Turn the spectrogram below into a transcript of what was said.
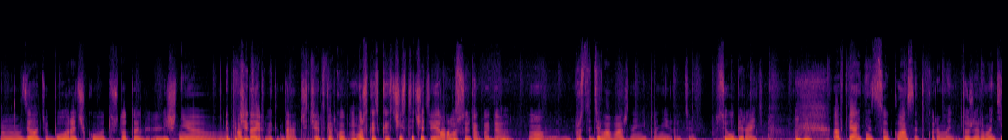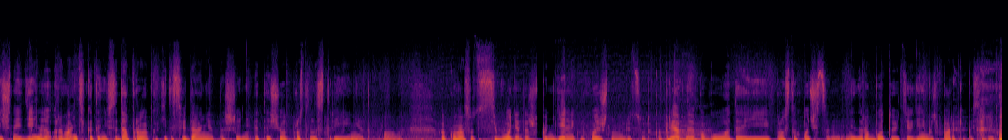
м, сделать уборочку, вот что-то лишнее э, Это отдать. четверг. Да, четверг. Четверг. Такой, можно сказать, как чистый четверг. Хороший такой, да. Ну, просто дела важные не планируйте. Все убирайте. А в пятницу классный такой роман- тоже романтичный день. Но романтика это не всегда про какие-то свидания, отношения. Это еще вот просто настроение такое вот. Как у нас вот сегодня, даже в понедельник, выходишь на улицу, такая приятная Да. погода, и просто хочется не на работу идти, а где-нибудь в парке посидеть.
